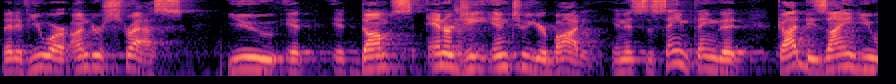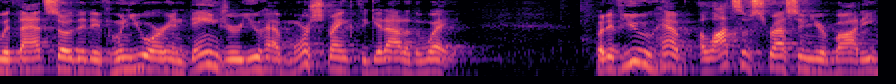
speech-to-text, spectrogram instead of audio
that if you are under stress, you, it, it dumps energy into your body. And it's the same thing that God designed you with that so that if when you are in danger, you have more strength to get out of the way. But if you have lots of stress in your body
